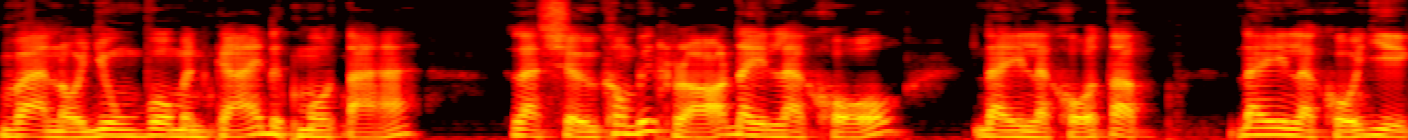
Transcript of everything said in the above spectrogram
Và nội dung vô minh cái được mô tả là sự không biết rõ đây là khổ, đây là khổ tập, đây là khổ diệt,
